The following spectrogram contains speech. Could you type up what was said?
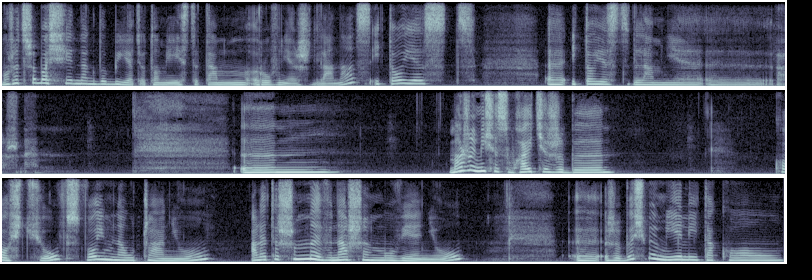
Może trzeba się jednak dobijać o to miejsce tam również dla nas i to jest, e, i to jest dla mnie e, ważne. Marzy mi się, słuchajcie, żeby Kościół w swoim nauczaniu, ale też my w naszym mówieniu, żebyśmy mieli taką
